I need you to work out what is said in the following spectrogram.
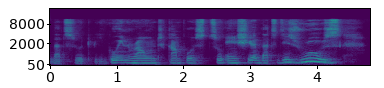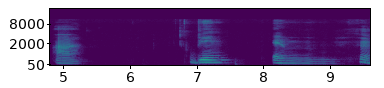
that would be going around campus to ensure that these rules are being um hmm,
